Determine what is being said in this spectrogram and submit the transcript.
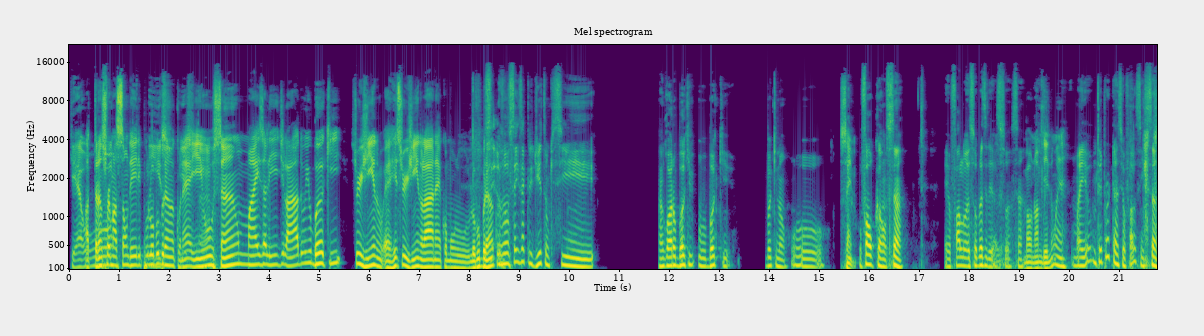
Que é o... A transformação dele pro Lobo Isso, Branco, né? isso, E aham. o Sam mais ali de lado e o Buck surgindo, é, ressurgindo lá, né? Como o Lobo Branco. Se- Vocês acreditam que se. Agora o Buck. O Buck. Buck não. O. Sam. O Falcão, Sam. Eu falo, eu sou brasileiro, sou Sam. Mas o nome dele não é. Mas eu, não tem importância, eu falo assim, Sam.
